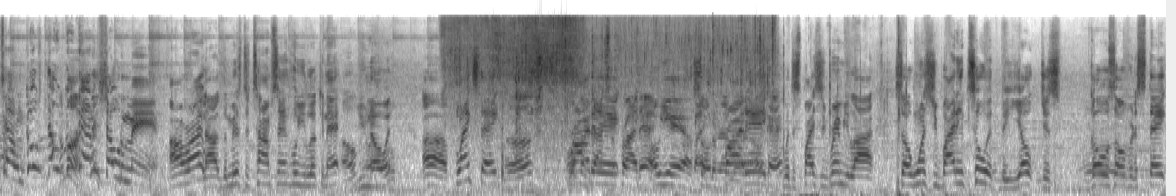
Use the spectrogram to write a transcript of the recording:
Tell them, go, go, Come go down and show the man. All right. Now, the Mr. Thompson, who you looking at, Oh, you oh, know oh. it. Uh, flank steak, Uh, fried egg. fried egg. Oh, yeah. so the fried remoulade, egg okay. with the spicy remoulade. So once you bite into it, the yolk just goes over the steak.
